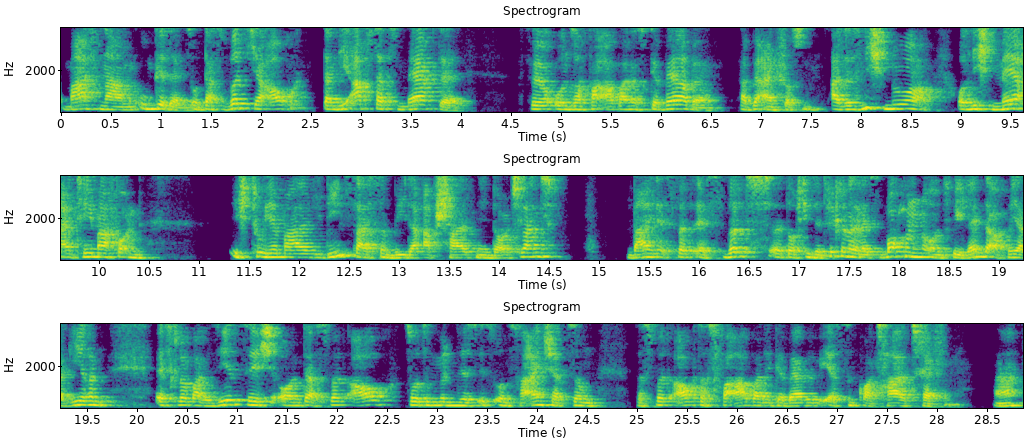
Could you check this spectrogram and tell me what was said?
Maßnahmen umgesetzt. Und das wird ja auch dann die Absatzmärkte für unser verarbeitendes Gewerbe äh, beeinflussen. Also es ist nicht nur und nicht mehr ein Thema von ich tue hier mal die Dienstleistung wieder abschalten in Deutschland. Nein, es wird, es wird äh, durch diese Entwicklung der letzten Wochen und wie Länder auch reagieren, es globalisiert sich und das wird auch, so zumindest ist unsere Einschätzung, das wird auch das verarbeitende Gewerbe im ersten Quartal treffen. Ja,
